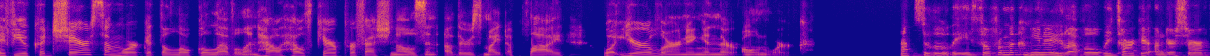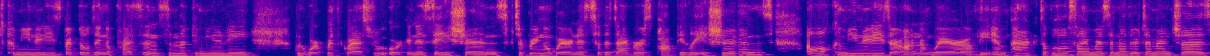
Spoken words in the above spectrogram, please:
If you could share some work at the local level and how healthcare professionals and others might apply what you're learning in their own work. Absolutely. So, from the community level, we target underserved communities by building a presence in the community. We work with grassroots organizations to bring awareness to the diverse populations. All communities are unaware of the impact of Alzheimer's and other dementias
